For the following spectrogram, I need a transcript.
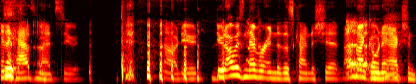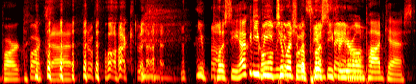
in a hazmat suit. No, dude, dude, I was never into this kind of shit. I'm not going to Action Park. Fuck that. Fuck that. You pussy. How could you Call be me too a much of a pussy. I'm for staying your own podcast?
